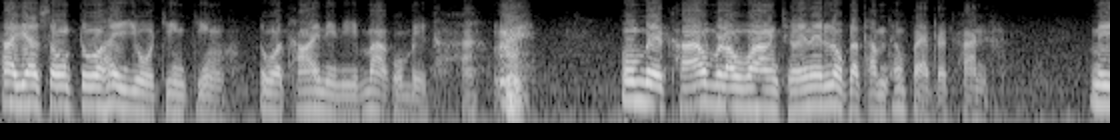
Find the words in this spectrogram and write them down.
ถ้าจะทรงตัวให้อยู่จริง ๆ ตัวท้ายนี่ดีมากอุเบกขาอุเบกขาเราวางเฉยในโลกธรรมทั้งแปดประการ มี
